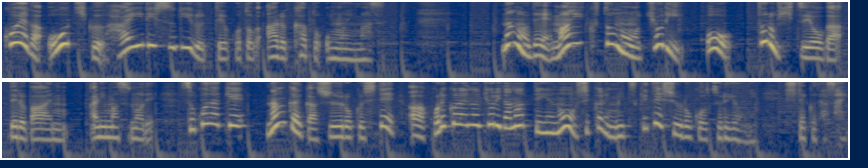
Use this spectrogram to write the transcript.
声が大きく入りすぎるっていうことがあるかと思います。なのでマイクとの距離を取る必要が出る場合もありますのでそこだけ何回か収録してあこれくらいの距離だなっていうのをしっかり見つけて収録をするようにしてください。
